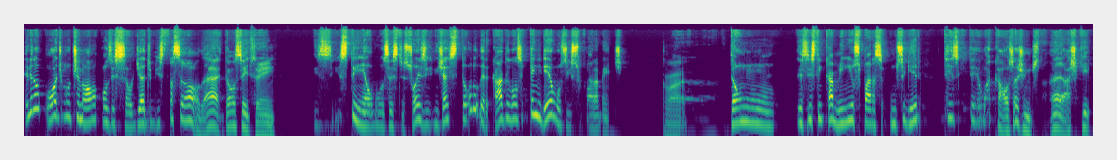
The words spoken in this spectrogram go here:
ele não pode continuar uma posição de administração, né? Então, assim, Sim. existem algumas restrições e já estão no mercado e nós entendemos isso claramente. Claro. Então, existem caminhos para se conseguir desde que tenha uma causa justa. Né? Acho que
